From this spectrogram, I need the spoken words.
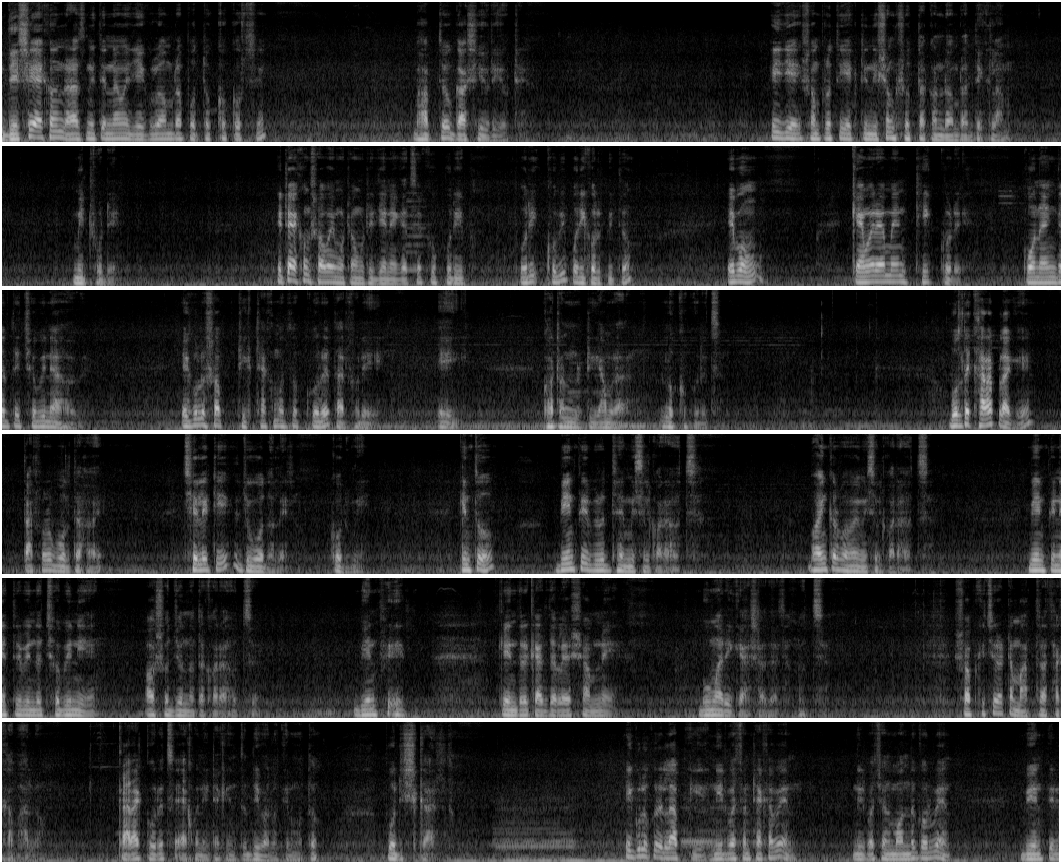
দেশে এখন রাজনীতির নামে যেগুলো আমরা প্রত্যক্ষ করছি, ভাবতেও গা শিউরে ওঠে। এই যে সম্প্রতি একটি নৃশংস হত্যাকাণ্ড আমরা দেখলাম মিটফুডে এটা এখন সবাই মোটামুটি জেনে গেছে, খুব পরি- খুবই পরিকল্পিত এবং ক্যামেরাম্যান ঠিক করে কোন অ্যাঙ্গেলতে ছবি নেওয়া হবে এগুলো সব ঠিকঠাক মতো করে তারপরে এই ঘটনাটি আমরা লক্ষ্য করেছি। বলতে খারাপ লাগে তারপরে বলতে হয়, ছেলেটি যুব দলের কর্মী। কিন্তু বিএনপির বিরুদ্ধে মিছিল করা হচ্ছে। ভয়ঙ্করভাবে মিছিল করা হচ্ছে। বিএনপি নেতৃবৃন্দের ছবি নিয়ে অসৌজন্যতা করা হচ্ছে। বিএনপির কেন্দ্র কার্যালয়ের সামনে বোমা রেখে আসা হচ্ছে। সব কিছুর একটা মাত্রা থাকা ভালো। কারা করেছে, এখন এটা কিন্তু দিবালকের মতো পরিষ্কার। এগুলো করে লাভ কি? নির্বাচন ঠেকাবেন? নির্বাচন বন্ধ করবেন? বিএনপির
